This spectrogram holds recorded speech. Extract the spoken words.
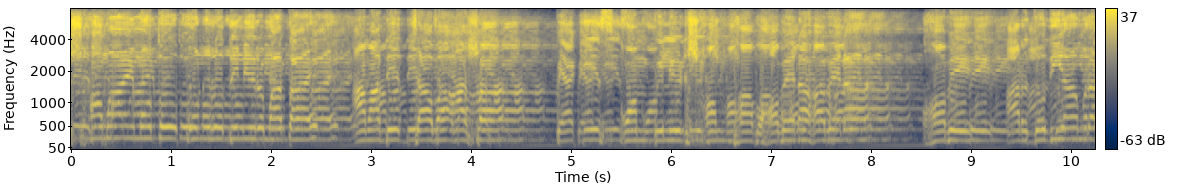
সময় মতো পনেরো দিনের মাথায় আমাদের যাওয়া আসা প্যাকেজ কমপ্লিট সম্ভব হবে না হবে না। হবে। আর যদি আমরা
